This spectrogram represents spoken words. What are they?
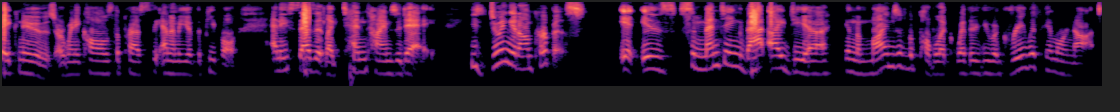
fake news, or when he calls the press the enemy of the people, and he says it like ten times a day, he's doing it on purpose. It is cementing that idea in the minds of the public, whether you agree with him or not.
